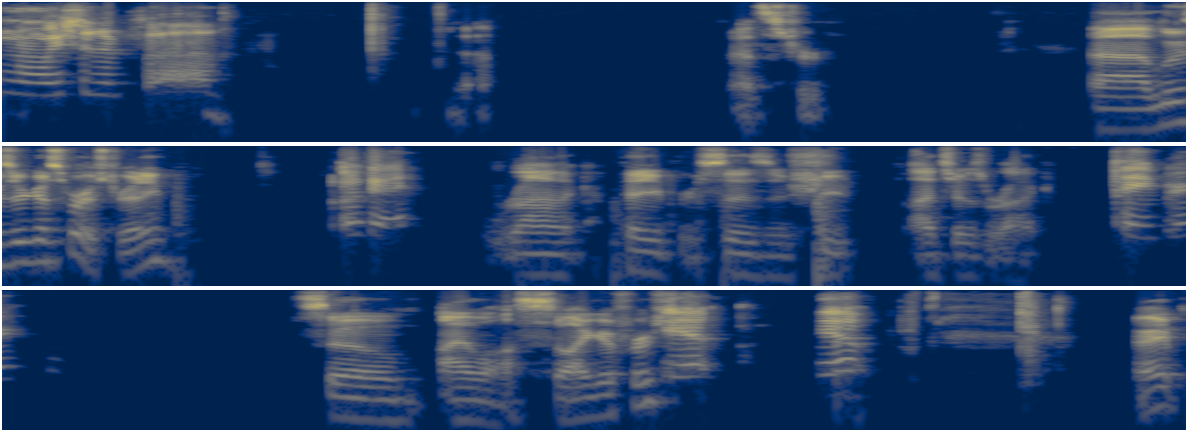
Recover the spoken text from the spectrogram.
No, we should have. Uh, That's true. Uh, loser goes first. Ready? okay. Rock, paper, scissors, shoot. I chose rock. Paper. So I lost. So I go first. Yep. Yep. All right.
